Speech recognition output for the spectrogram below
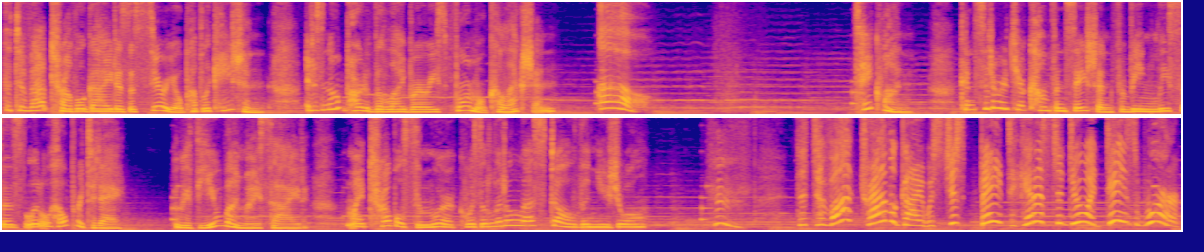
the Teyvat Travel Guide is a serial publication. It is not part of the library's formal collection. Consider it your compensation for being Lisa's little helper today. With you by my side, my troublesome work was a little less dull than usual. Hmm. The Teyvat travel guide was just bait to get us to do a day's work.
